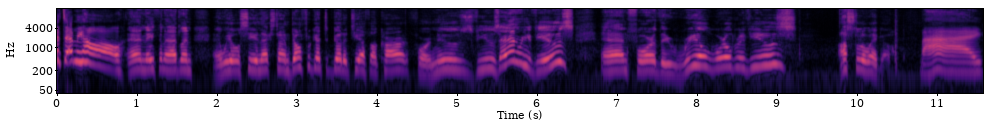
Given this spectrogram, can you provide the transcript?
it's Emme Hall. and Nathan Adlen, and we will see you next time. Don't forget to go to TFL Car for news, views, and reviews, and for the real world reviews. Hasta luego. Bye.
